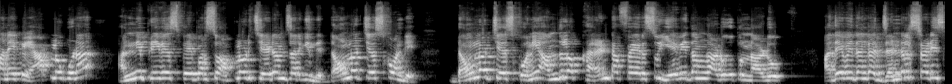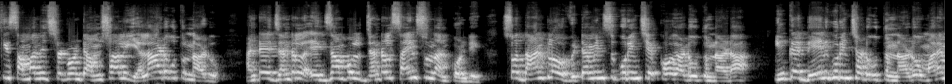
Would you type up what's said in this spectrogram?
మన యొక్క యాప్లో కూడా అన్ని ప్రీవియస్ పేపర్స్ అప్లోడ్ చేయడం జరిగింది. డౌన్లోడ్ చేసుకోండి. డౌన్లోడ్ చేసుకొని అందులో కరెంట్ అఫైర్స్ ఏ విధంగా అడుగుతున్నాడు అదే విధంగా జనరల్ స్టడీస్కి సంబంధించినటువంటి అంశాలు ఎలా అడుగుతున్నాడు? అంటే జనరల్ ఎగ్జాంపుల్ జనరల్ సైన్స్ ఉంది అనుకోండి సో దాంట్లో విటమిన్స్ గురించి ఎక్కువగా అడుగుతున్నాడా? ఇంకా దేని గురించి అడుగుతున్నాడు? మనం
